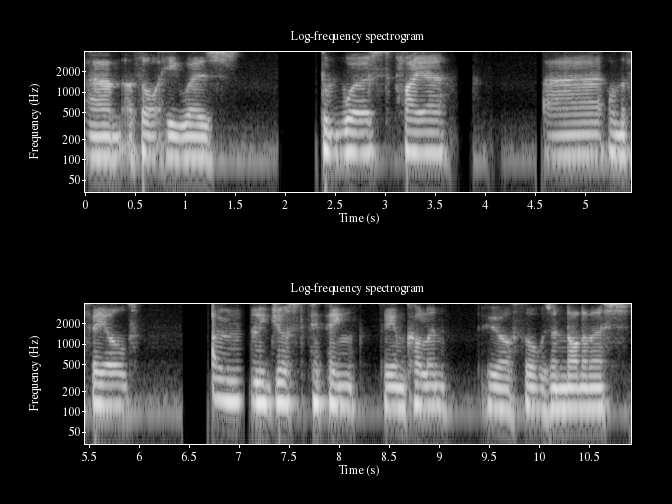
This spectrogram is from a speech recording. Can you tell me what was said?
Um, I thought he was the worst player uh, on the field, only just pipping Liam Cullen, who I thought was anonymous.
